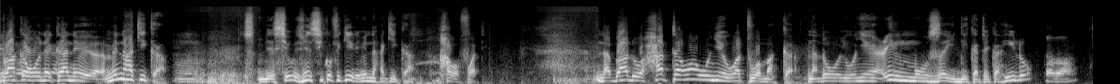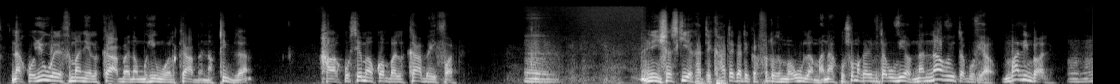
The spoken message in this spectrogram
mpaka uonekane. Mimi hakika Mm. Si- si- sikufikiri, mimi hakika hawafuati, na bado hata wao wenyewe watu wa Makka na ndio wenye ilmu zaidi katika hilo Taba. na kujua ile thamani ya Alkaaba na umuhimu wa Alkaaba na qibla, hawakusema kwamba Alkaaba ifuatwe. Mm. Nishasikia katika hata katika fatwa za maulama na kusoma katika vitabu vyao na navyo vitabu vyao mbalimbali Mhm.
